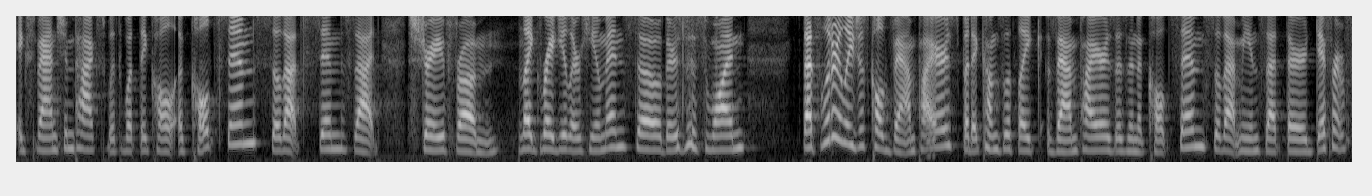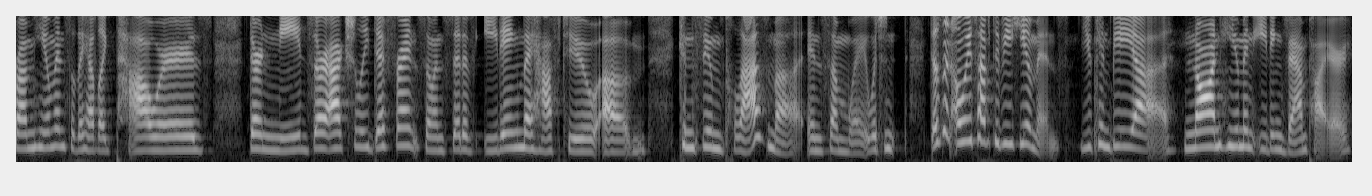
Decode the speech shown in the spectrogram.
expansion packs with what they call occult sims so that's sims that stray from like regular humans. So there's this one that's literally just called vampires, but it comes with like vampires as an occult sim. So that means that they're different from humans. So they have like powers. Their needs are actually different. So instead of eating, they have to um, consume plasma in some way, which doesn't always have to be humans. You can be a non human eating vampire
